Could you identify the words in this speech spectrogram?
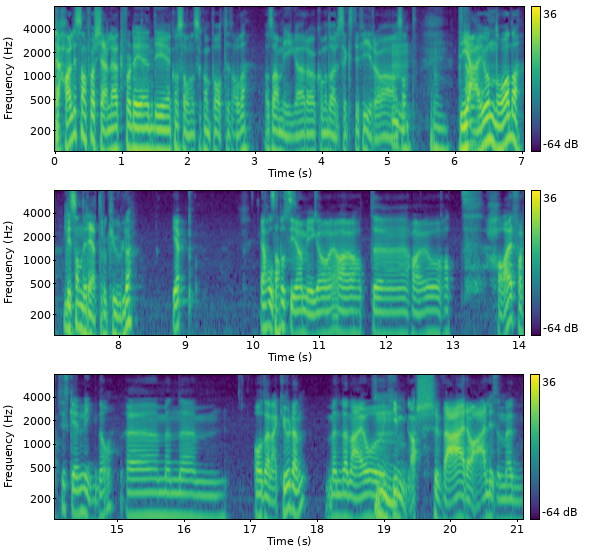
Jeg har litt sånn forkjærlighet for de, de konsollene som kom på 80-tallet. Altså Amigaer og Commodore 64 og Mm. sånt. Mm. De Ja. er jo nå da litt sånn retrokule. Jepp. Jeg holdt Sans. på å si Amiga, og jeg har jo hatt, eh, har jo hatt Har faktisk en liggende òg, men um, Og den er kul, den. Men den er jo mm. himla svær og er liksom en,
